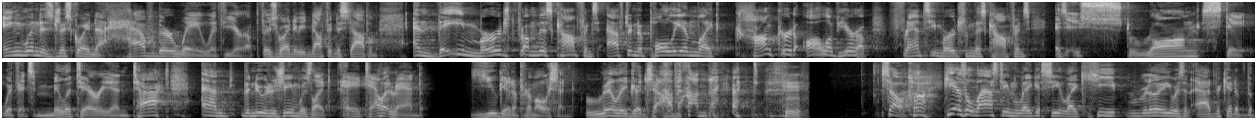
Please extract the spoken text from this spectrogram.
England is just going to have their way with Europe. There's going to be nothing to stop them. And they emerged from this conference after Napoleon like conquered all of Europe. France emerged from this conference as a strong state with its military intact. And the new regime was like, hey, Talleyrand, you get a promotion. Really good job on that. Hmm. So he has a lasting legacy. Like he really was an advocate of the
